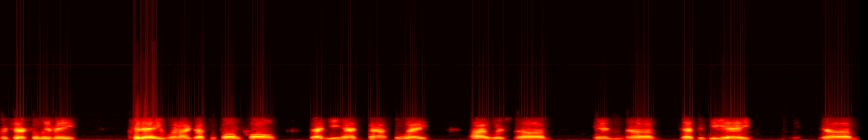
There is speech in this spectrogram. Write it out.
particularly me. Today, when I got the phone call that he had passed away, I was uh, in uh, at the VA, um,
